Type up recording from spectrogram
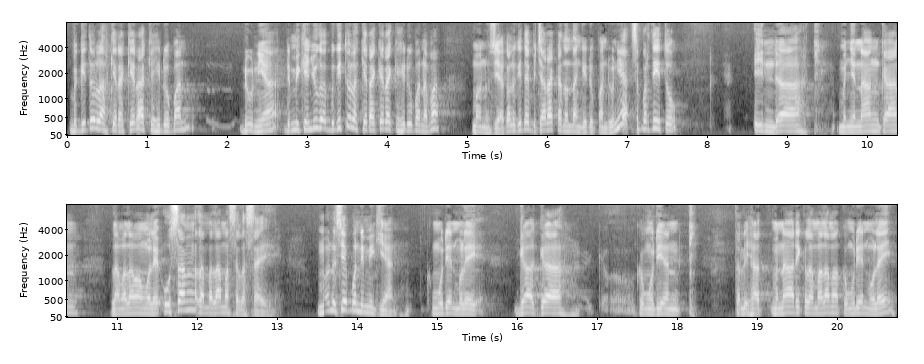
Begitulah kira-kira kehidupan dunia, demikian juga begitulah kira-kira kehidupan apa? manusia. Kalau kita bicarakan tentang kehidupan dunia seperti itu. Indah, menyenangkan, lama-lama mulai usang, lama-lama selesai. Manusia pun demikian. Kemudian mulai gagah, kemudian terlihat menarik lama-lama, kemudian mulai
